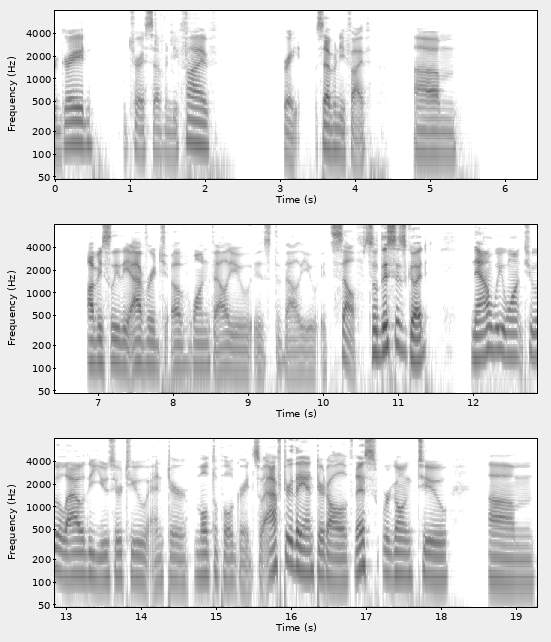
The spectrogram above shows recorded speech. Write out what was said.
a grade, we'll try 75. Great, 75. Um, obviously the average of one value is the value itself. So this is good. Now we want to allow the user to enter multiple grades. So after they entered all of this, we're going to, um,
